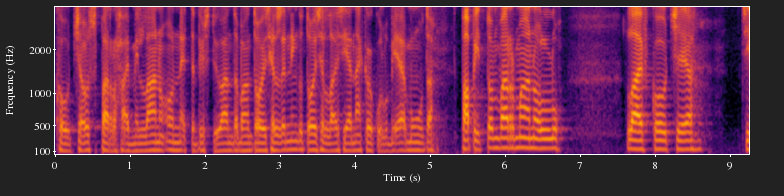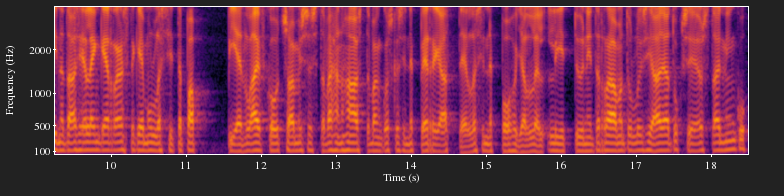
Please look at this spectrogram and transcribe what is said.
coachaus parhaimmillaan on, että pystyy antamaan toiselle niin kuin toisenlaisia näkökulmia ja muuta. Papit on varmaan ollut life coacheja, siinä taas jälleen kerran se tekee mulle sitten pappien life coachaamisesta vähän haastavan, koska sinne periaatteella sinne pohjalle liittyy niitä raamatullisia ajatuksia jostain niin kuin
